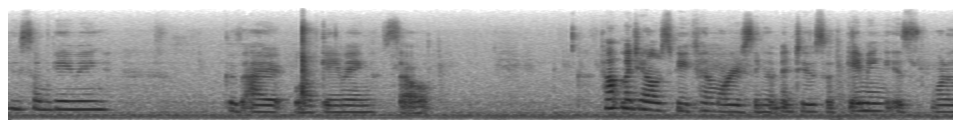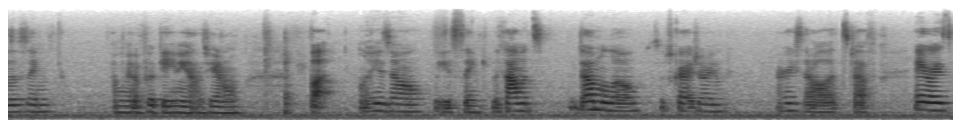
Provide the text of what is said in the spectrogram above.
do some gaming because I love gaming. So I want my channel to be kind of more just thing I'm into. So if gaming is one of those things, I'm gonna put gaming on the channel. But let us know what you think in the comments down below. Subscribe, join. I already said all that stuff. Anyways,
